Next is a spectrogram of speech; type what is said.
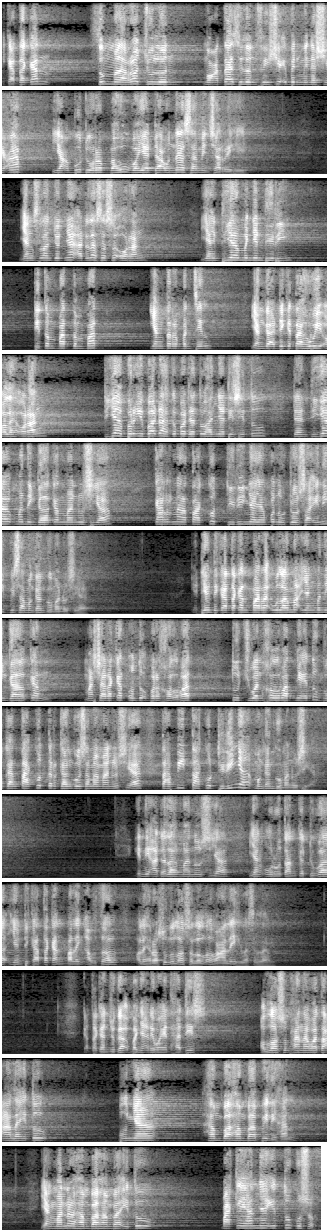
Dikatakan Thumma rajulun mu'tazilun fi syi'bin minasyi'ab ya'budu rabbahu wa nasa min syarrihi. Yang selanjutnya adalah seseorang yang dia menyendiri di tempat-tempat yang terpencil yang enggak diketahui oleh orang dia beribadah kepada Tuhannya di situ dan dia meninggalkan manusia karena takut dirinya yang penuh dosa ini bisa mengganggu manusia. Jadi yang dikatakan para ulama yang meninggalkan masyarakat untuk berkholwat, tujuan kholwatnya itu bukan takut terganggu sama manusia, tapi takut dirinya mengganggu manusia. Ini adalah manusia yang urutan kedua yang dikatakan paling afdal oleh Rasulullah Shallallahu Alaihi Wasallam. Katakan juga banyak riwayat hadis Allah Subhanahu wa taala itu punya hamba-hamba pilihan yang mana hamba-hamba itu pakaiannya itu kusuh.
